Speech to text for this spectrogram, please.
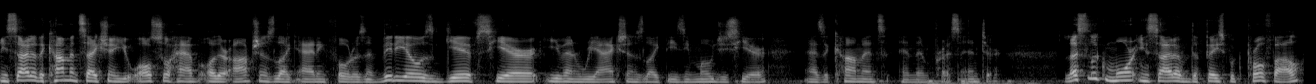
Inside of the comment section, you also have other options like adding photos and videos, GIFs here, even reactions like these emojis here as a comment and then press enter. Let's look more inside of the Facebook profile.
